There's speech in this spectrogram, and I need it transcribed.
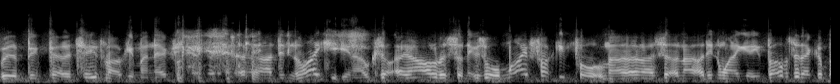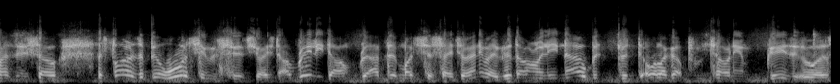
with a big pair of teeth mark in my neck, and I didn't like it, you know, because all of a sudden it was all my fucking fault, and I, and I, said- and I didn't want to get involved to that capacity. So, as far as the Bill Ward situation, I really don't have much to say to anyway, because I don't really know. But but all I got from Tony and Geezer was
